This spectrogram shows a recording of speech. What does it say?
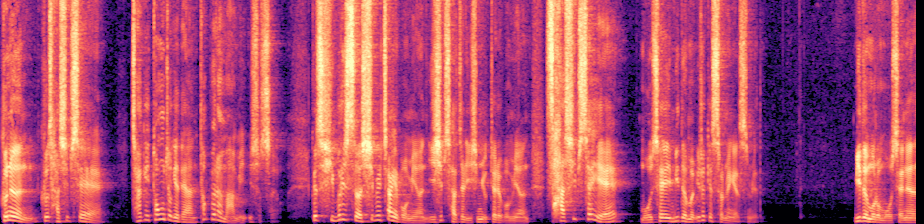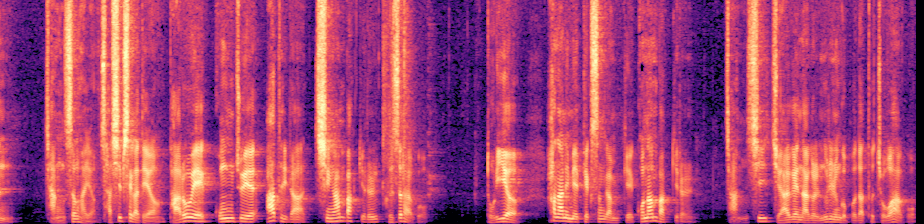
그는 그 40세에 자기 동족에 대한 특별한 마음이 있었어요. 그래서 히브리서 11장에 보면 24절 26절에 보면 40세에 모세의 믿음을 이렇게 설명했습니다. 믿음으로 모세는 장성하여 40세가 되어 바로의 공주의 아들이라 칭함받기를 거절하고 도리어 하나님의 백성과 함께 고난받기를 잠시 죄악의 낙을 누리는 것보다 더 좋아하고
